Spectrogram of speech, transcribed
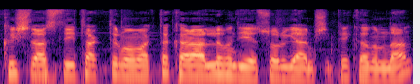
kış lastiği taktırmamakta kararlı mı diye soru gelmiş İpek Hanım'dan.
